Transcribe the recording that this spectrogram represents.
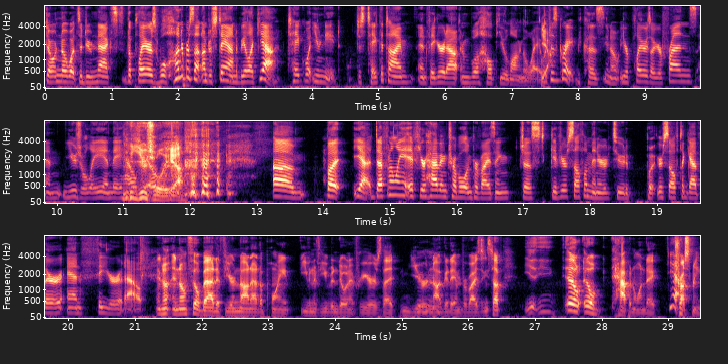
don't know what to do next, the players will 100% understand to be like, yeah, take what you need. Just take the time and figure it out, and we'll help you along the way, which Yeah. is great because you know your players are your friends, and usually, and they help. you. Usually, yeah. um, but yeah, definitely, if you're having trouble improvising, just give yourself a minute or two to put yourself together and figure it out. And don't, and don't feel bad if you're not at a point, even if you've been doing it for years, that you're Mhm. not good at improvising stuff. It'll it'll happen one day. Yeah. Trust me,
